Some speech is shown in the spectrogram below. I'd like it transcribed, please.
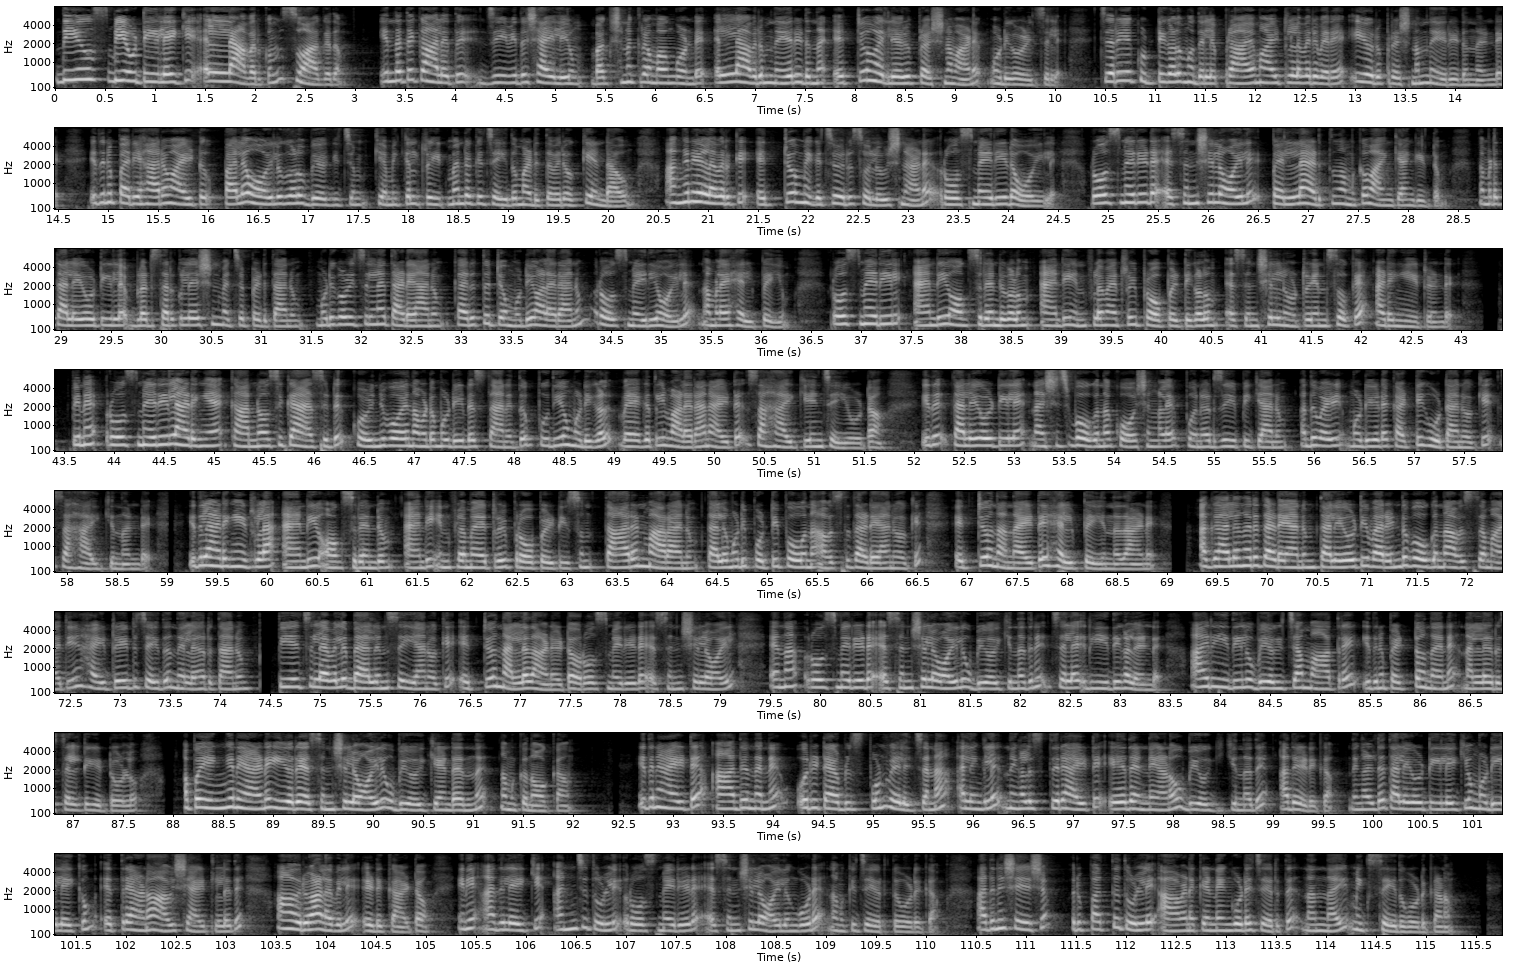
ദിയൂസ് ബ്യൂട്ടിയിലേക്ക് എല്ലാവർക്കും സ്വാഗതം. ഇന്നത്തെ കാലത്ത് ജീവിതശൈലിയും ഭക്ഷണക്രമവും കൊണ്ട് എല്ലാവരും നേരിടുന്ന ഏറ്റവും വലിയൊരു പ്രശ്നമാണ് മുടി കൊഴിച്ചിൽ ചെറിയ കുട്ടികൾ മുതൽ പ്രായമായിട്ടുള്ളവർ വരെ ഈ ഒരു പ്രശ്നം നേരിടുന്നുണ്ട്. ഇതിന് പരിഹാരമായിട്ട് പല ഓയിലുകൾ ഉപയോഗിച്ചും കെമിക്കൽ ട്രീറ്റ്മെന്റ് ഒക്കെ ചെയ്തും അടുത്തവരൊക്കെ ഉണ്ടാവും. അങ്ങനെയുള്ളവർക്ക് ഏറ്റവും മികച്ച ഒരു സൊല്യൂഷനാണ് റോസ്മേരിയുടെ ഓയിൽ റോസ്മേരിയുടെ എസൻഷ്യൽ ഓയിൽ ഇപ്പം എല്ലായിടത്തും നമുക്ക് വാങ്ങിക്കാൻ കിട്ടും. നമ്മുടെ തലയോട്ടിയിലെ ബ്ലഡ് സർക്കുലേഷൻ മെച്ചപ്പെടുത്താനും മുടി കൊഴിച്ചിലിനെ തടയാനും കരുത്തുറ്റ മുടി വളരാനും റോസ്മേരി ഓയിൽ നമ്മളെ ഹെൽപ്പ് ചെയ്യും. റോസ്മേരിയിൽ ആന്റി ഓക്സിഡന്റുകളും ആന്റി ഇൻഫ്ലമേറ്ററി പ്രോപ്പർട്ടികളും എസെൻഷ്യൽ ന്യൂട്രിയൻസും ഒക്കെ അടങ്ങിയിട്ടുണ്ട്. പിന്നെ റോസ്മേരിയിൽ അടങ്ങിയ കാർണോസിക് ആസിഡ് കൊഴിഞ്ഞുപോയ നമ്മുടെ മുടിയുടെ സ്ഥാനത്ത് പുതിയ മുടികൾ വേഗത്തിൽ വളരാനായിട്ട് സഹായിക്കുകയും ചെയ്യും കേട്ടോ. ഇത് തലയോട്ടിയിലെ നശിച്ചു പോകുന്ന കോശങ്ങളെ പുനർജീവിപ്പിക്കാനും അതുവഴി മുടിയുടെ കട്ടി കൂട്ടാനും ഒക്കെ സഹായിക്കുന്നുണ്ട്. ഇതിലടങ്ങിയിട്ടുള്ള ആന്റി ഓക്സിഡന്റും ആന്റി ഇൻഫ്ലമേറ്ററി പ്രോപ്പർട്ടീസും താരൻ മാറാനും തലമുടി പൊട്ടിപ്പോകുന്ന അവസ്ഥ തടയാനും ഒക്കെ ഏറ്റവും നന്നായിട്ട് ഹെൽപ്പ് ചെയ്യുന്നതാണ്. അകാലനര തടയാനും തലയോട്ടി വരണ്ടു പോകുന്ന അവസ്ഥ മാറ്റി ഹൈഡ്രേറ്റ് ചെയ്ത് നിലനിർത്താനും പി എച്ച് ലെവൽ ബാലൻസ് ചെയ്യാനും ഒക്കെ ഏറ്റവും നല്ലതാണ് കേട്ടോ. റോസ്മേരിയുടെ എസെൻഷ്യൽ ഓയിൽ എന്നാൽ റോസ്മേരിയുടെ എസെൻഷ്യൽ ഓയിൽ ഉപയോഗിക്കുന്നതിന് ചില രീതികളുണ്ട്. ആ രീതിയിൽ ഉപയോഗിച്ചാൽ മാത്രമേ ഇതിന് പെട്ടെന്ന് തന്നെ നല്ല റിസൾട്ട് കിട്ടുള്ളൂ അപ്പോൾ എങ്ങനെയാണ് ഈ ഒരു എസൻഷ്യൽ ഓയിൽ ഉപയോഗിക്കേണ്ടതെന്ന് നമുക്ക് നോക്കാം. ഇതിനായിട്ട് ആദ്യം തന്നെ ഒരു ടേബിൾ സ്പൂൺ വെളിച്ചെണ്ണ അല്ലെങ്കിൽ നിങ്ങൾ സ്ഥിരമായിട്ട് ഏത് എണ്ണയാണോ ഉപയോഗിക്കുന്നത് അത് എടുക്കാം നിങ്ങളുടെ തലയോട്ടിയിലേക്കും മുടിയിലേക്കും എത്രയാണോ ആവശ്യമായിട്ടുള്ളത് ആ ഒരു അളവിൽ എടുക്കാം കേട്ടോ. ഇനി അതിലേക്ക് അഞ്ച് തുള്ളി റോസ്മേരിയുടെ എസൻഷ്യൽ ഓയിലും കൂടെ നമുക്ക് ചേർത്ത് കൊടുക്കാം. അതിനുശേഷം ഒരു പത്ത് തുള്ളി ആവണക്കെണ്ണയും കൂടെ ചേർത്ത് നന്നായി മിക്സ് ചെയ്ത് കൊടുക്കണം.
